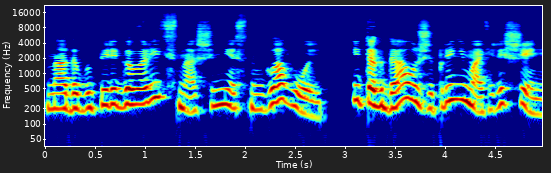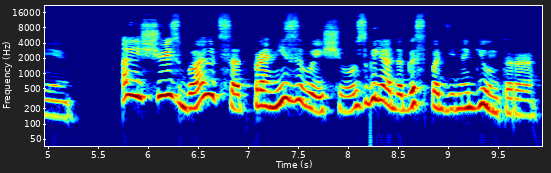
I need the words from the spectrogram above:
Надо бы переговорить с нашим местным главой, и тогда уже принимать решение. А еще избавиться от пронизывающего взгляда господина Гюнтера.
